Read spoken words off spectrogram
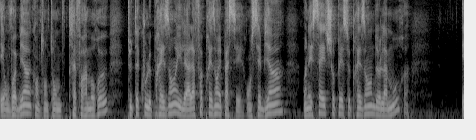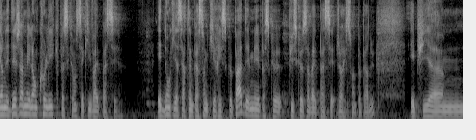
Et on voit bien quand on tombe très fort amoureux, tout à coup le présent, il est à la fois présent et passé. On sait bien, on essaye de choper ce présent de l'amour, et on est déjà mélancolique parce qu'on sait qu'il va être passé. Et donc, il y a certaines personnes qui risquent pas d'aimer parce que, puisque ça va être passé, genre, ils sont un peu perdus. Et puis, euh,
